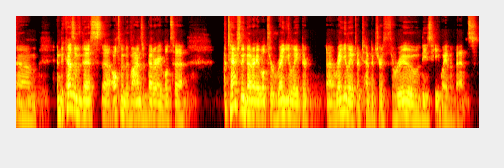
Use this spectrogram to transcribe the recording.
Um, and because of this, uh, ultimately the vines are better able to, potentially better able to regulate their uh, regulate their temperature through these heat wave events.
